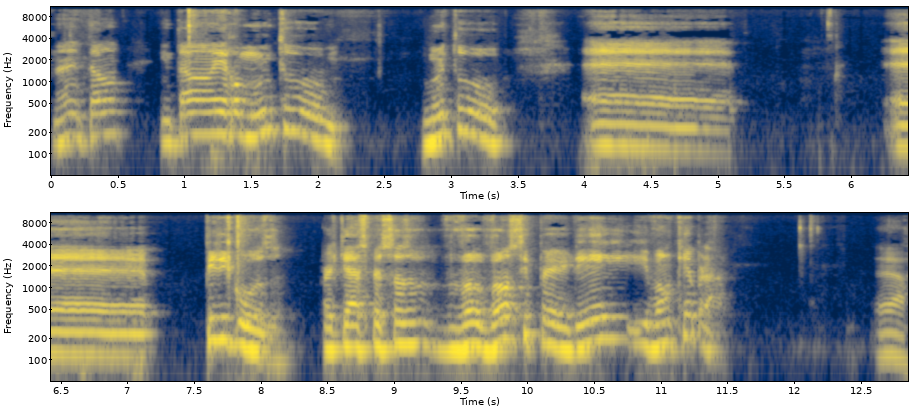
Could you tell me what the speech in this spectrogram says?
Né? Então, então é um erro muito, muito é, é, perigoso, porque as pessoas vão se perder e vão quebrar. É,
